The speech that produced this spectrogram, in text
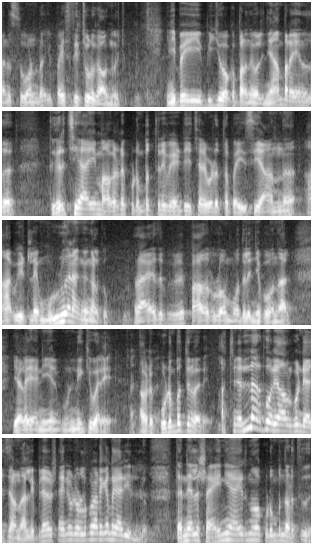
മനസ്സുകൊണ്ട് ഈ പൈസ തിരിച്ചു കൊടുക്കാമെന്ന് വെച്ചു. ഇനിയിപ്പോൾ ഈ ബിജു ഒക്കെ പറഞ്ഞ പോലെ ഞാൻ പറയുന്നത് തീർച്ചയായും അവരുടെ കുടുംബത്തിന് വേണ്ടി ചെലവെടുത്ത പൈസയാണെന്ന് ആ വീട്ടിലെ മുഴുവൻ അംഗങ്ങൾക്കും അതായത് ഫാദറിലോ മുതലിഞ്ഞ് പോന്നാൽ ഇളയനിയൻ ഉണ്ണിക്ക് വരെ അവരുടെ കുടുംബത്തിന് വരെ അച്ഛൻ എല്ലാവർക്കും അറിയാം അവർക്ക് വേണ്ടി അയച്ചതാണ് അല്ലെങ്കിൽ പിന്നെ ഷൈനിയോട് ഉള്ളപ്പോൾ അടയ്ക്കേണ്ട കാര്യമില്ലല്ലോ. തന്നെയല്ല ഷൈനി ആയിരുന്നു ആ കുടുംബം നടത്തിയത്.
